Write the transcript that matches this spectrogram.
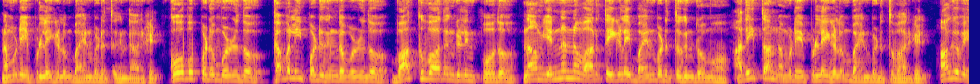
நம்முடைய பிள்ளைகளும் பயன்படுத்துகின்றார்கள். கோபப்படும் பொழுதோ கவலைப்படுகின்ற பொழுதோ வாக்குவாதங்களின் போதோ நாம் என்னென்ன வார்த்தைகளை பயன்படுத்துகின்றோமோ அதைத்தான் நம்முடைய பிள்ளைகளும் பயன்படுத்துவார்கள். ஆகவே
